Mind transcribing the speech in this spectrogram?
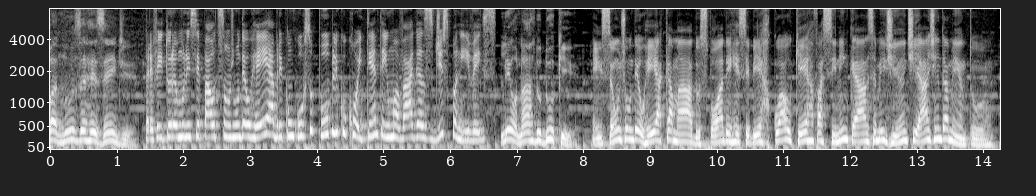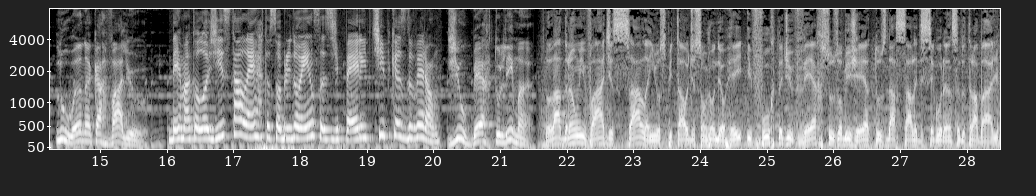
Vanusa Rezende. Prefeitura Municipal de São João Del Rei abre concurso público com 81 vagas disponíveis. Leonardo Duque. Em São João Del Rei, acamados podem receber qualquer vacina em casa mediante agendamento. Luana Carvalho. Dermatologista alerta sobre doenças de pele típicas do verão. Gilberto Lima. Ladrão invade sala em hospital de São João Del Rei e furta diversos objetos da sala de segurança do trabalho.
